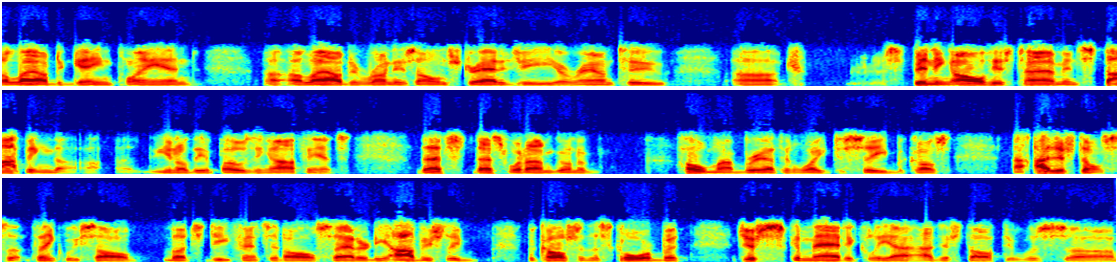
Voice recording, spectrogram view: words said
allowed to game plan, uh, allowed to run his own strategy around to uh, tr- spending all his time in stopping the, uh, you know, the opposing offense. That's that's what I'm going to hold my breath and wait to see because I, I just don't think we saw much defense at all Saturday. Obviously because of the score, but just schematically, I, I just thought it was uh,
